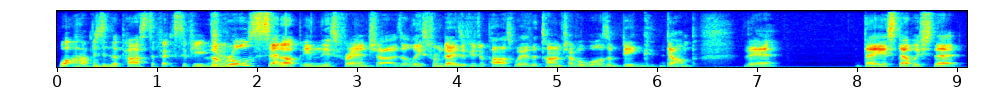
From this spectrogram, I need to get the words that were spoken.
What happens in the past affects the future. The rules set up in this franchise, at least from Days of Future Past, where the time travel was a big dump, there, they established that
